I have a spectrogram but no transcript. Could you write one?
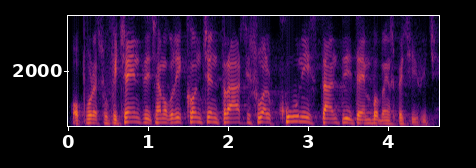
oppure è sufficiente, diciamo così, concentrarsi su alcuni istanti di tempo ben specifici.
